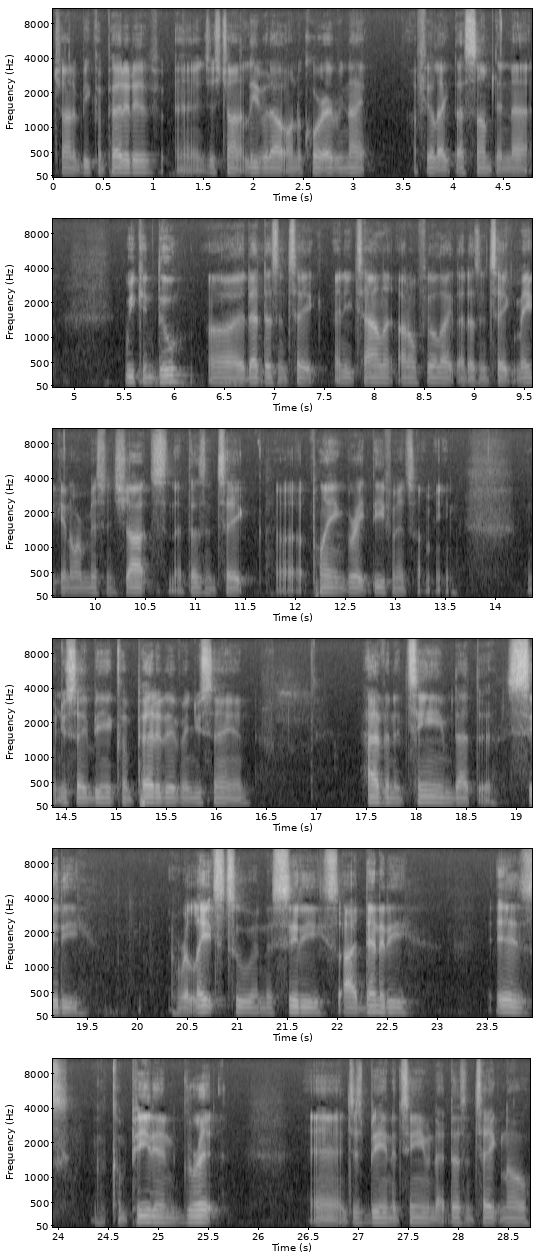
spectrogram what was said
trying to be competitive and just trying to leave it out on the court every night. I feel like that's something that we can do. Uh, that doesn't take any talent. I don't feel like that doesn't take making or missing shots. That doesn't take uh, playing great defense. I mean, when you say being competitive and you saying having a team that the city relates to and the city's identity is competing grit and just being a team that doesn't take no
